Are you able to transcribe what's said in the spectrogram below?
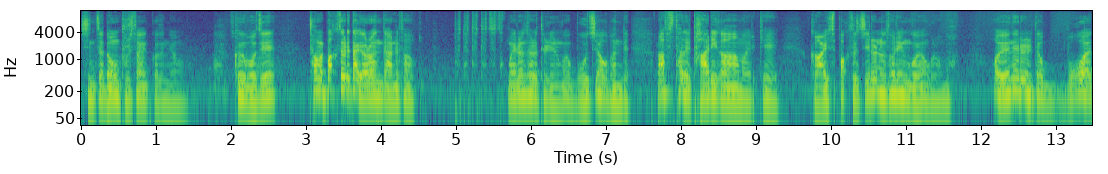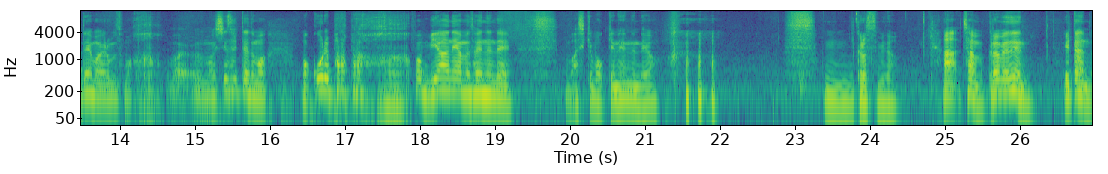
진짜 너무 불쌍했거든요. 어, 그 뭐지 처음에 박스를 딱 열었는데 안에서 막 이런 소리가 들리는 거예요. 뭐지 하고 봤는데 랍스타들 다리가 막 이렇게 그 아이스박스 찌르는 소리인 거예요. 그럼 막 아, 얘네를 내가 먹어야 돼 막 이러면서 막, 막, 막 씻을 때도 막, 막 꼬리 파닥파닥 막 미안해 하면서 했는데 맛있게 먹긴 했는데요. 음 그렇습니다. 아 참 그러면은 일단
